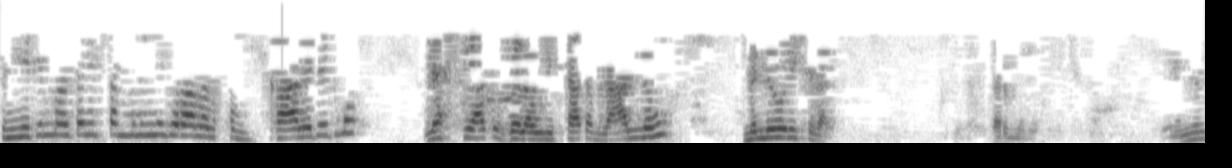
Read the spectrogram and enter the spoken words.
ስሜትም አልተነሳም፣ ምንም ነገር አላልኩም ካለ ደግሞ ለህያጡ ገላውን ይታጠብ ላለሁ ምን ሊሆን ይችላል? ተርምል ይህንን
